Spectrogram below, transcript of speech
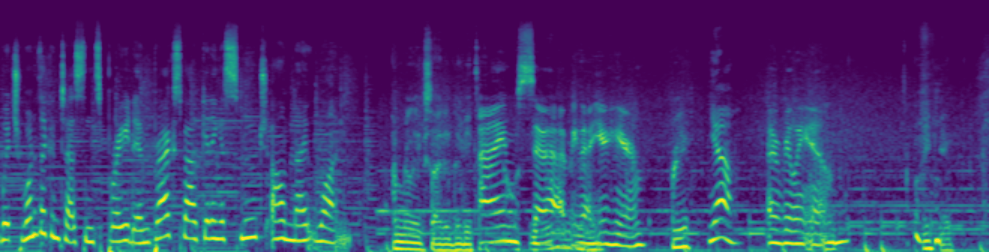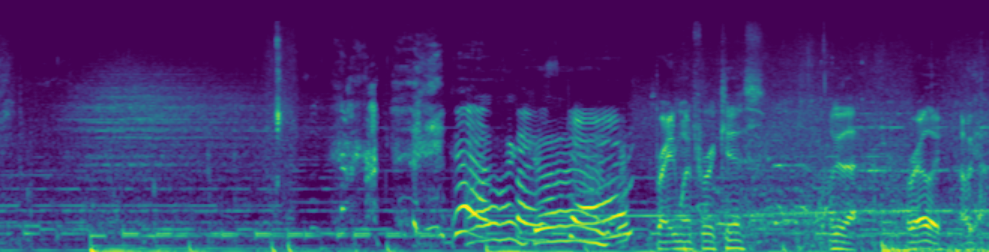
which one of the contestants, Braden, brags about getting a smooch on night one. I'm really excited to get to I'm so you. happy that you're here. Are you? Yeah, I really am. Thank you. oh my god. Braden went for a kiss. Look at that. Really? Oh yeah,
